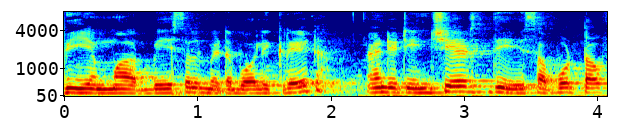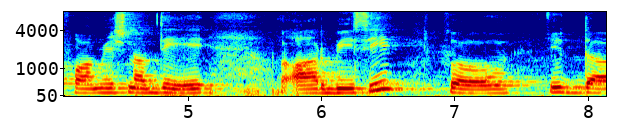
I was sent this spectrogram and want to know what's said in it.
BMR basal metabolic rate and it initiates the support of formation of the RBC so it the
